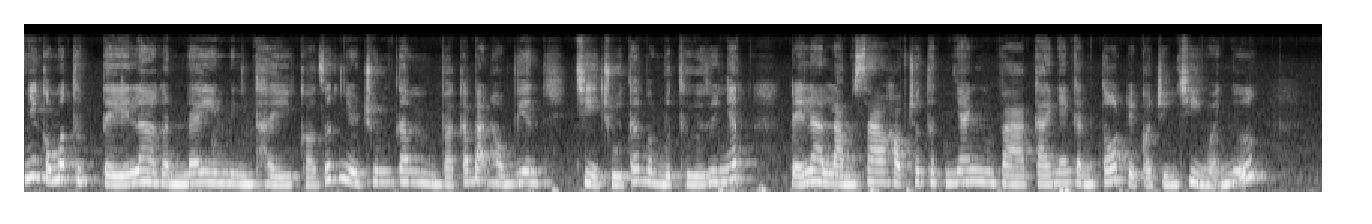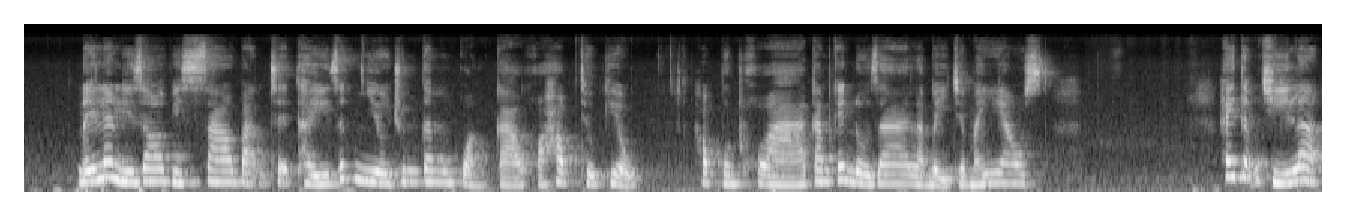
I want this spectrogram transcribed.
nhưng có một thực tế là gần đây mình thấy có rất nhiều trung tâm và các bạn học viên chỉ chú tâm vào một thứ duy nhất, đấy là làm sao học cho thật nhanh và càng nhanh càng tốt để có chứng chỉ ngoại ngữ. Đấy là lý do vì sao bạn sẽ thấy rất nhiều trung tâm quảng cáo khóa học theo kiểu học một khóa cam kết đầu ra là 7 chấm IELTS. Hay thậm chí là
